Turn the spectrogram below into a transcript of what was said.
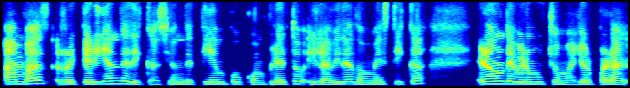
Ambas requerían dedicación de tiempo completo y la vida doméstica era un deber mucho mayor para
